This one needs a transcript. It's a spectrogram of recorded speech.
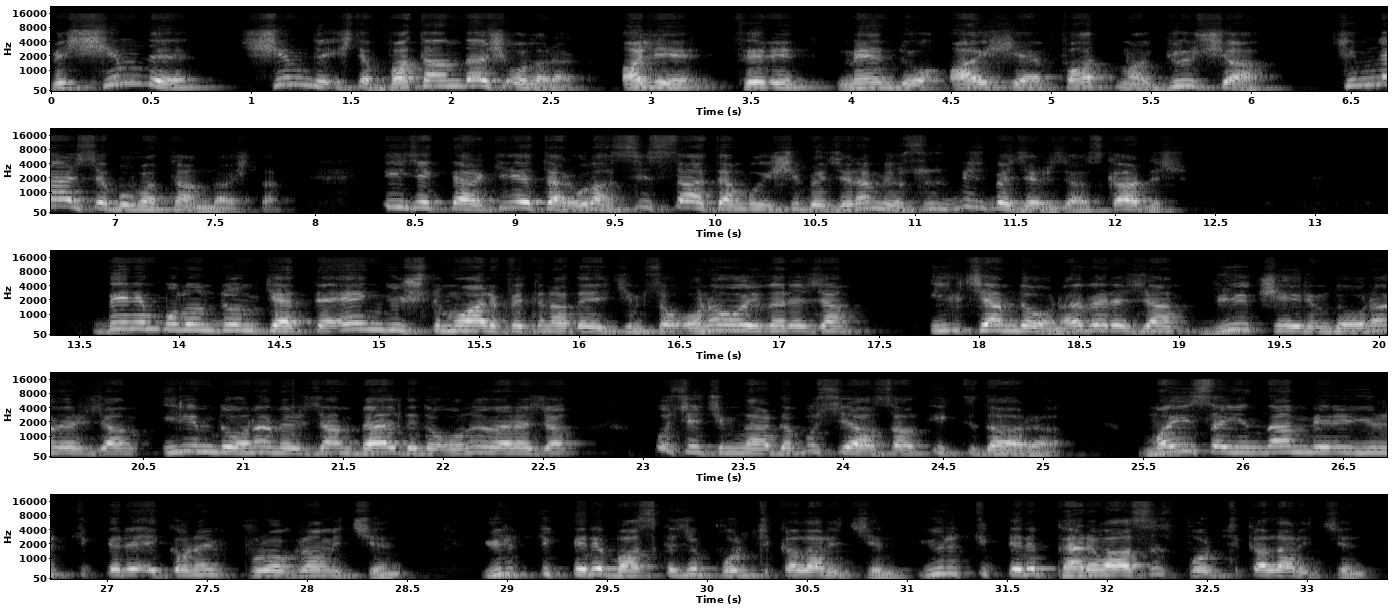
Ve şimdi şimdi işte vatandaş olarak Ali, Ferit, Mendo, Ayşe, Fatma, Gülşah kimlerse bu vatandaşlar diyecekler ki yeter ulan siz zaten bu işi beceremiyorsunuz biz becereceğiz kardeşim. Benim bulunduğum kentte en güçlü muhalefetin adayı kimse ona oy vereceğim. İlçemde ona vereceğim. Büyük şehrimde ona vereceğim. ilimde ona vereceğim. Beldede onu vereceğim. Bu seçimlerde bu siyasal iktidara Mayıs ayından beri yürüttükleri ekonomik program için, yürüttükleri baskıcı politikalar için, yürüttükleri pervasız politikalar için,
